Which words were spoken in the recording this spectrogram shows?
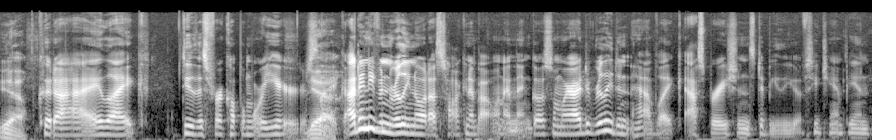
Yeah. Could I like do this for a couple more years? Yeah. Like, I didn't even really know what I was talking about when I meant go somewhere. I did, really didn't have like aspirations to be the UFC champion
